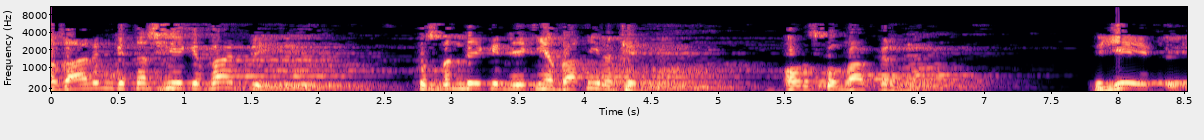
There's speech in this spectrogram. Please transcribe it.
مظالم کے تصویر کے بعد بھی اس بندے کی نیکیاں باقی رکھے اور اس کو معاف کر دے یہ ایک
